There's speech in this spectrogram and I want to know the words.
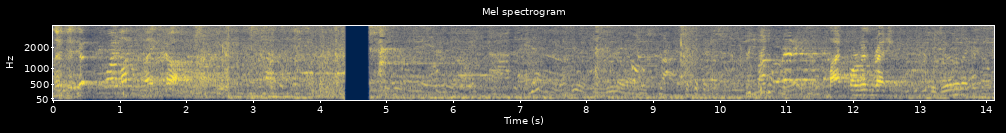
Lift is good, three white lights, nice job. Platform is ready. You ever like this album?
